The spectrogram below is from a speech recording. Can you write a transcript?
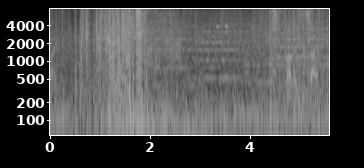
in. Targets in sight.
